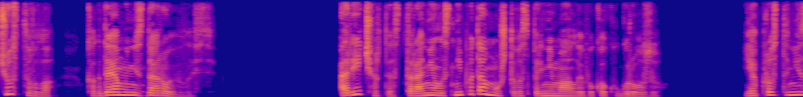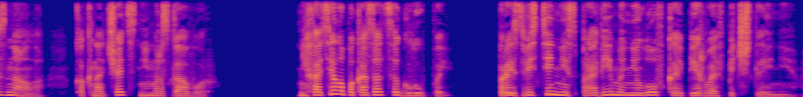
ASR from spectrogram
чувствовала, когда ему не здоровилось. А Ричарда сторонилась не потому, что воспринимала его как угрозу. Я просто не знала, как начать с ним разговор. Не хотела показаться глупой, произвести неисправимо неловкое первое впечатление.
